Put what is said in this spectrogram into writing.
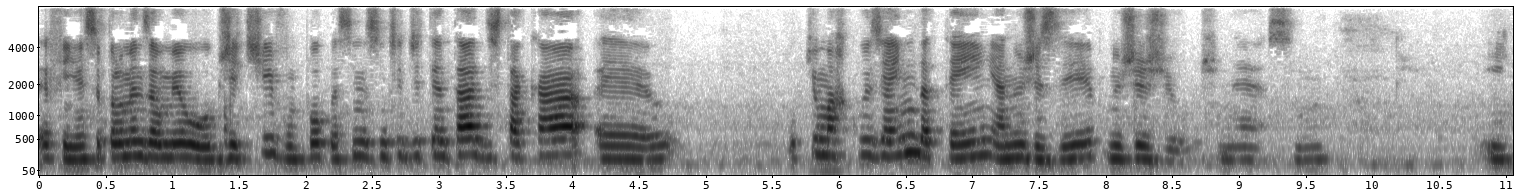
enfim, esse pelo menos é o meu objetivo um pouco, assim, no sentido de tentar destacar é, o que o Marcuse ainda tem a nos dizer nos dias de hoje, né, assim, e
